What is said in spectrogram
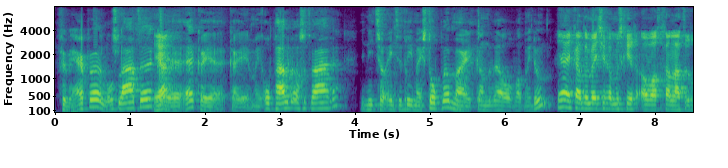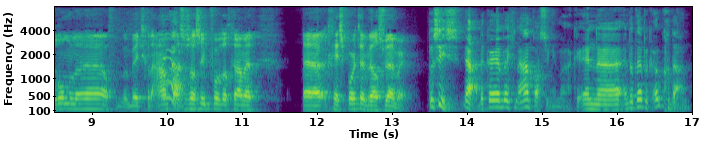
verwerpen, loslaten. Kan, je, eh, kan, je, kan je mee ophouden als het ware. Niet zo 1, 2, 3 mee stoppen, maar je kan er wel wat mee doen. Ja, je kan het een beetje misschien al wat gaan laten rommelen. Of een beetje gaan aanpassen. Ja. Zoals ik bijvoorbeeld had gedaan met eh, geen sporter, wel zwemmer. Precies, ja, daar kan je een beetje een aanpassing in maken. En, eh, en dat heb ik ook gedaan.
